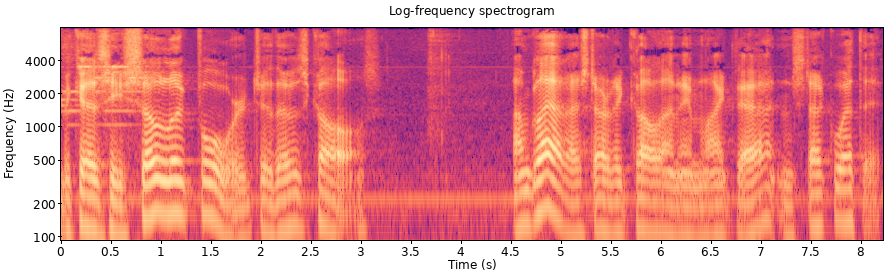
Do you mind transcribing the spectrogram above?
because he so looked forward to those calls. I'm glad I started calling him like that and stuck with it.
